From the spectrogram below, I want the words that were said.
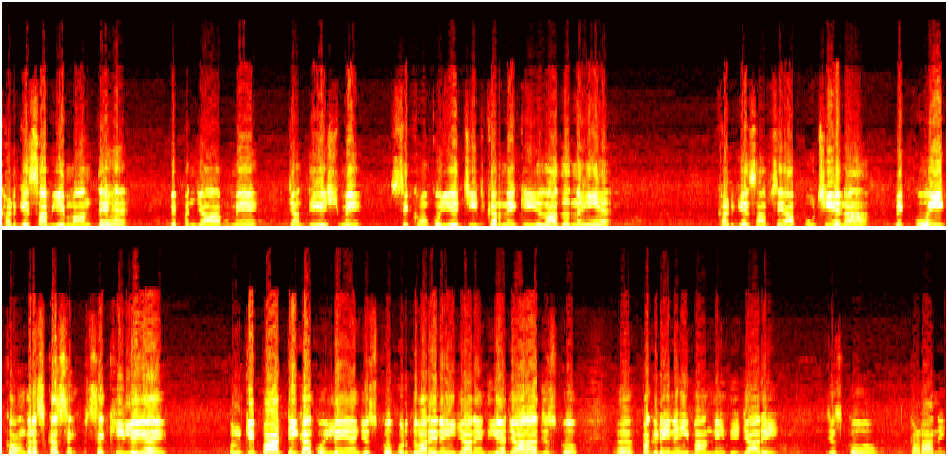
खड़गे साहब ये मानते हैं? भी पंजाब में या देश में सिखों को ये चीज़ करने की इजाज़त नहीं है? खड़गे साहब से आप पूछिए ना, भी कोई कांग्रेस का सिख ही ले आए? उनकी पार्टी का कोई ले आए जिसको गुरुद्वारे नहीं जाने दिया जा रहा, जिसको पगड़ी नहीं बांधने दी जा रही, जिसको कड़ा नहीं।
